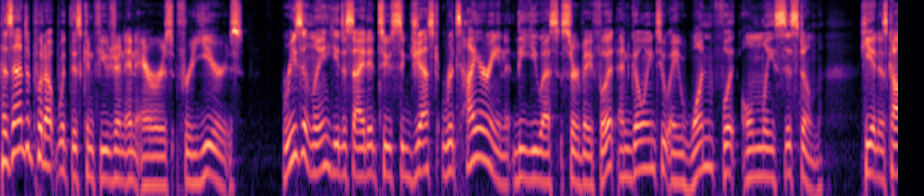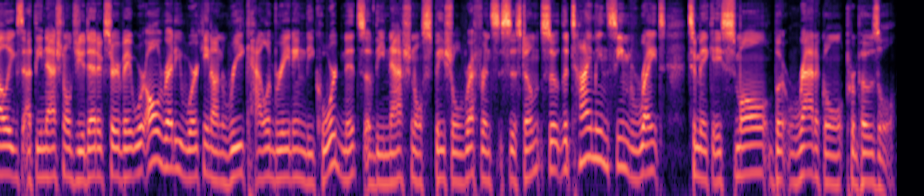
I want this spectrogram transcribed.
has had to put up with this confusion and errors for years. Recently, he decided to suggest retiring the US survey foot and going to a one foot only system. He and his colleagues at the National Geodetic Survey were already working on recalibrating the coordinates of the National Spatial Reference System, so the timing seemed right to make a small but radical proposal.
